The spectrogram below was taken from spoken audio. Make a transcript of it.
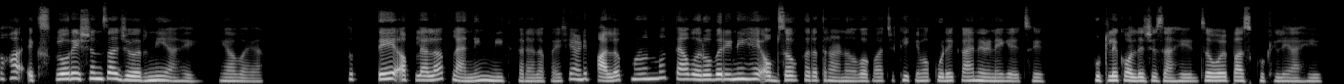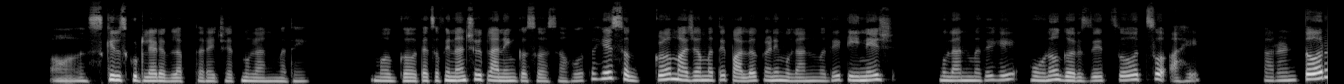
तो हा एक्सप्लोरेशनचा जर्नी आहे या वयात. तर ते आपल्याला प्लॅनिंग नीट करायला पाहिजे आणि पालक म्हणून मग त्या बरोबरीने हे ऑब्झर्व करत राहणं बाबा ठीक आहे मग पुढे काय निर्णय घ्यायचे? कुठले कॉलेजेस आहेत? जवळपास कुठले आहेत? स्किल्स कुठल्या डेव्हलप करायच्या आहेत मुलांमध्ये? मग त्याचं फिनान्शियल प्लॅनिंग कसं असावं? तर हे सगळं माझ्या मते पालक आणि मुलांमध्ये टीनेज मुलांमध्ये हे होणं गरजेचंच आहे. कारण तर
